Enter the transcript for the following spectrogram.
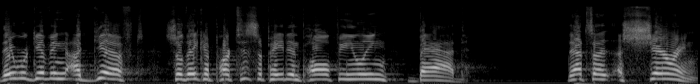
They were giving a gift so they could participate in Paul feeling bad. That's a, a sharing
